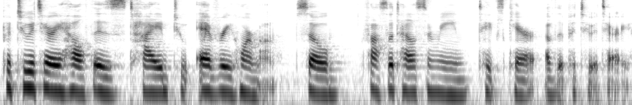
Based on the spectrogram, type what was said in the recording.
Pituitary health is tied to every hormone. So phosphatidylserine takes care of the pituitary.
